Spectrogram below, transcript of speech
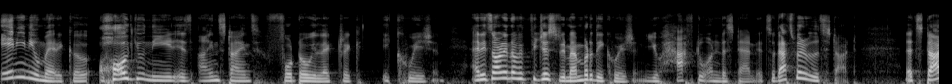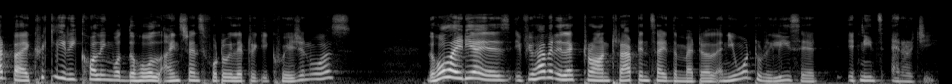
any numerical, all you need is Einstein's photoelectric equation. And it's not enough if you just remember the equation, you have to understand it. So that's where we'll start. Let's start by quickly recalling what the whole Einstein's photoelectric equation was. The whole idea is if you have an electron trapped inside the metal and you want to release it, it needs energy.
